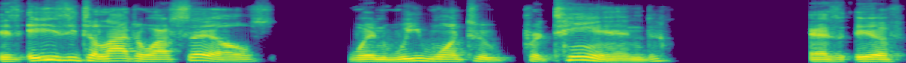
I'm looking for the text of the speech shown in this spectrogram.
It's easy to lie to ourselves when we want to pretend as if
